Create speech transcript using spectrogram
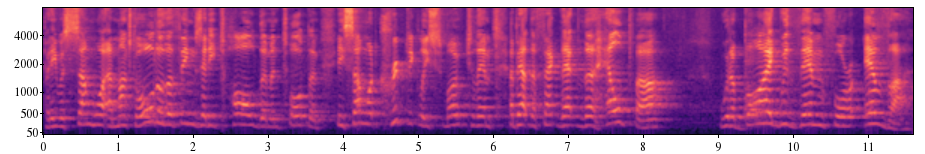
But he was somewhat, amongst all of the things that he told them and taught them, he somewhat cryptically spoke to them about the fact that the Helper would abide with them forever.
